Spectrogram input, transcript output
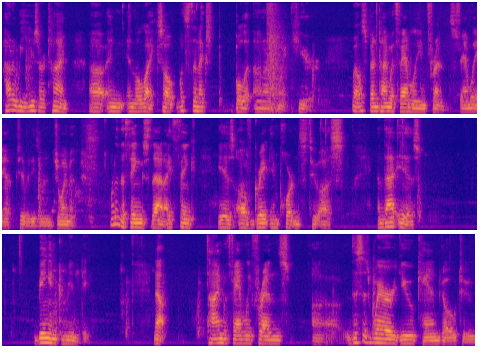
How do we use our time uh, and, and the like? So what's the next bullet on our point here? Well, spend time with family and friends, family activities and enjoyment. One of the things that I think is of great importance to us and that is being in community. Now, time with family, friends, uh, this is where you can go to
